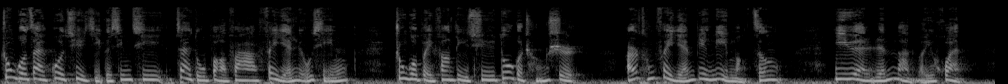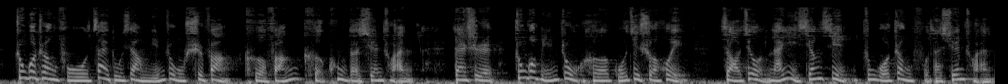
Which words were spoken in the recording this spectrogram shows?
中国在过去几个星期再度爆发肺炎流行，中国北方地区多个城市儿童肺炎病例猛增，医院人满为患。中国政府再度向民众释放可防可控的宣传，但是中国民众和国际社会。早就难以相信中国政府的宣传，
